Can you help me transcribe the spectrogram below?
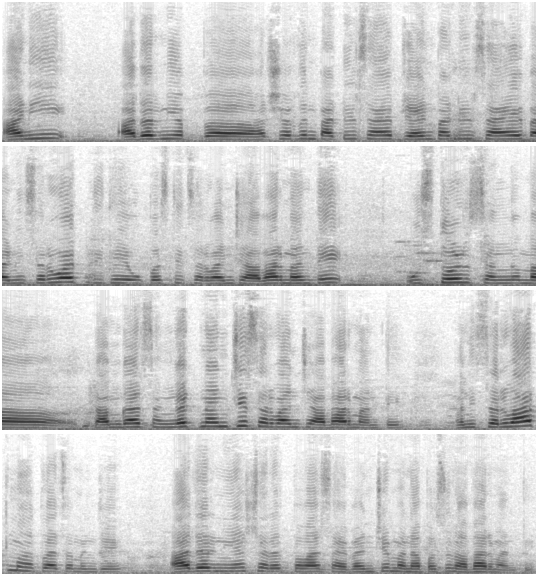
आणि आदरणीय प- हर्षवर्धन पाटील साहेब जयंत पाटील साहेब आणि सर्व तिथे उपस्थित सर्वांचे आभार मानते. ऊसतोड संघ मा- कामगार संघटनांचे सर्वांचे आभार मानते. आणि सर्वात महत्त्वाचं म्हणजे आदरणीय शरद पवार साहेबांचे मनापासून आभार मानते.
